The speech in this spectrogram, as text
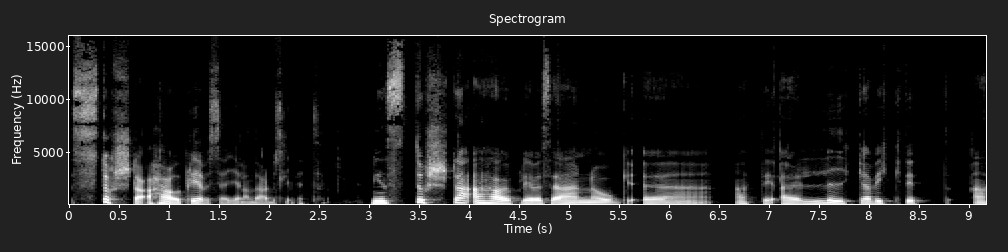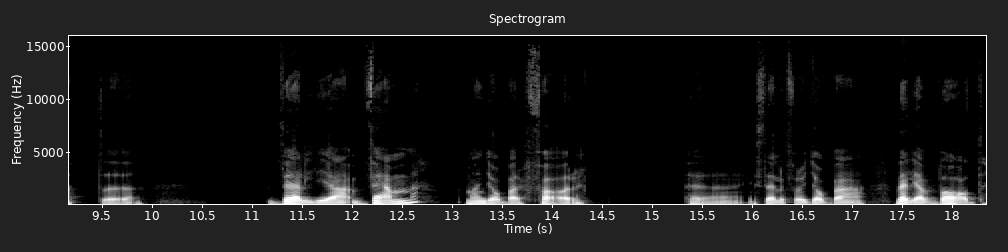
största aha-upplevelse gällande arbetslivet? Min största aha-upplevelse är nog eh, att det är lika viktigt att eh, välja vem man jobbar för eh, istället för att jobba, välja vad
